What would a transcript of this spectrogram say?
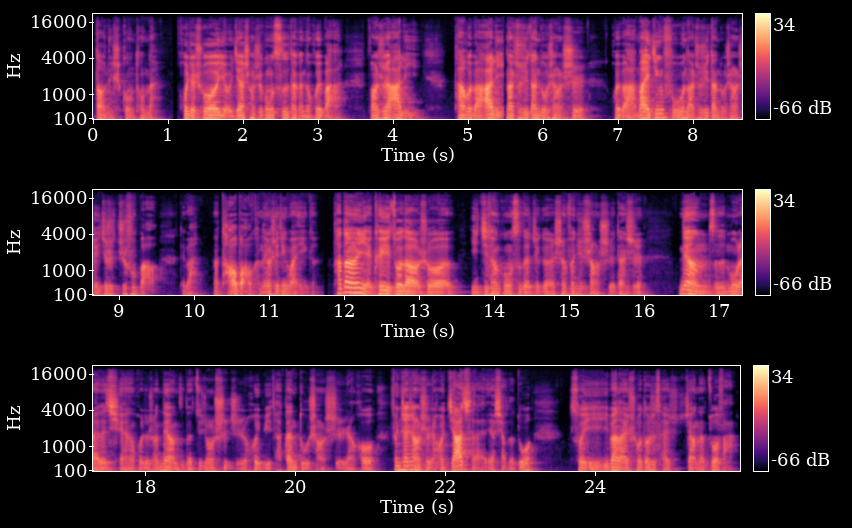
道理是共通的。或者说有一家上市公司，它可能会把，比方说阿里，它会把阿里拿出去单独上市，会把蚂蚁金服拿出去单独上市，也就是支付宝，对吧？那淘宝可能又是另外一个。它当然也可以做到说以集团公司的这个身份去上市，但是那样子募来的钱或者说那样子的最终市值会比它单独上市，然后分拆上市，然后加起来要小得多。所以一般来说都是采取这样的做法。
